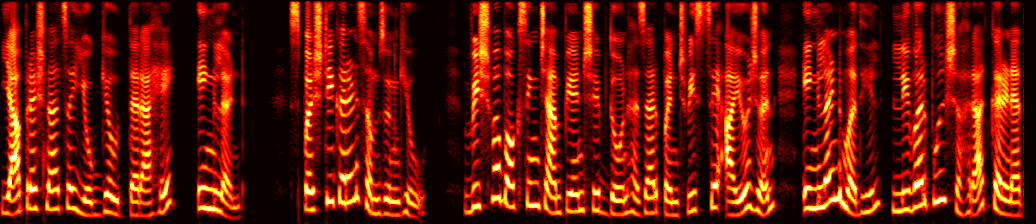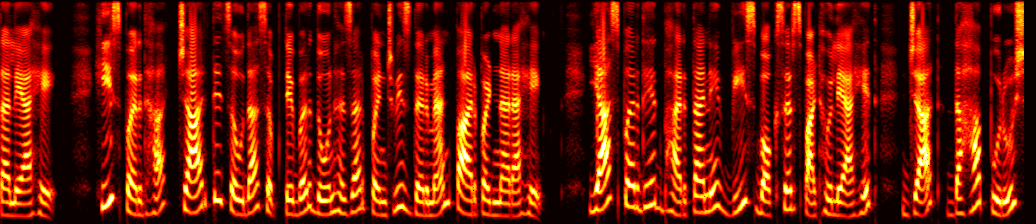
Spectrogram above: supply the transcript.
या प्रश्नाचं योग्य उत्तर आहे इंग्लंड. स्पष्टीकरण समजून घेऊ. विश्व बॉक्सिंग चॅम्पियनशिप दोन हजार पंचवीसचे आयोजन इंग्लंडमधील लिव्हरपूल शहरात करण्यात आले आहे. ही स्पर्धा चार ते चौदा सप्टेंबर दोन हजार पंचवीस दरम्यान पार पडणार आहे. या स्पर्धेत भारताने वीस बॉक्सर्स पाठवले आहेत ज्यात दहा पुरुष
